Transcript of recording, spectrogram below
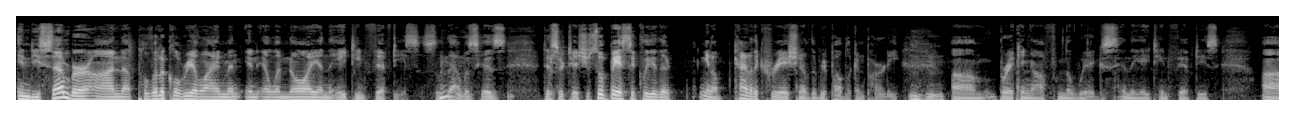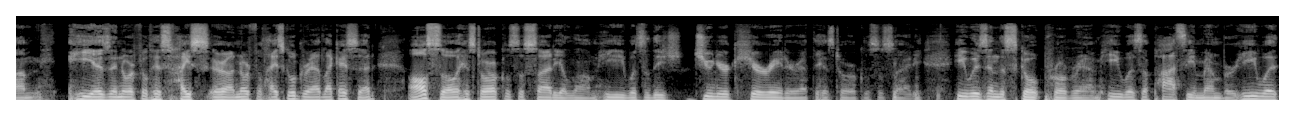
in December on political realignment in Illinois in the 1850s. So that hmm. was his dissertation. So basically, the you know kind of the creation of the Republican Party, um, breaking off from the Whigs in the 1850s. Um, he is a Northfield his high or Northfield High School grad, like I said. Also a Historical Society alum. He was the junior curator at the Historical Society. he was in the Scope program. He was a posse member. He was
